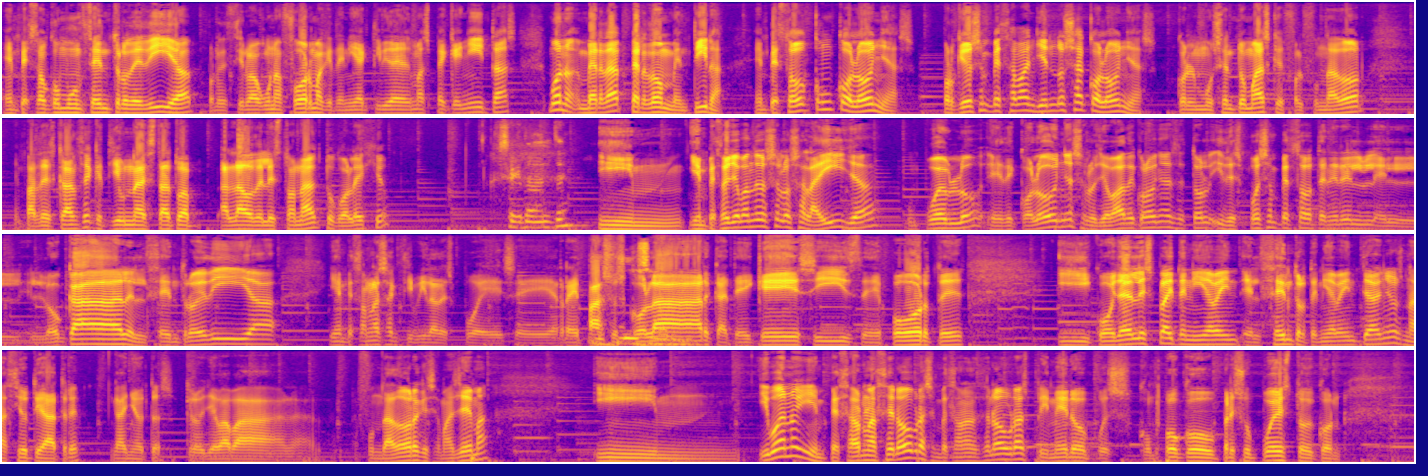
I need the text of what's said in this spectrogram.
Empezó como un centro de día, por decirlo de alguna forma, que tenía actividades más pequeñitas. Bueno, en verdad, perdón, mentira. Empezó con colonias, porque ellos empezaban yéndose a colonias, con el Museo Tomás, que fue el fundador, en paz descanse, que tiene una estatua al lado del Stonac, tu colegio. Exactamente. Y, empezó llevándoselos a la Illa, un pueblo eh, de Colonia, se los llevaba de Colonia de todo, y después empezó a tener el, local, el centro de día, y empezaron las actividades, pues, eh, repaso escolar, catequesis, deportes. Y cuando ya el Splay tenía 20, el centro tenía 20 años, nació Teatre, Gañotas, que lo llevaba la, fundadora, que se llama Gemma. Y, y, bueno, y empezaron a hacer obras, empezaron a hacer obras, primero pues con poco presupuesto y con,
